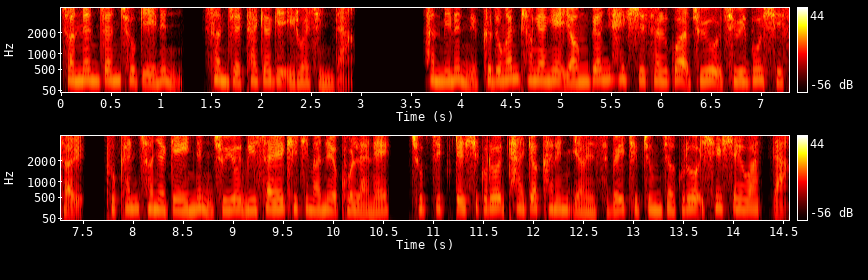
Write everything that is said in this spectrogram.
전면전 초기에는 선제 타격이 이루어진다. 한미는 그동안 평양의 영변 핵시설과 주요 지휘부 시설, 북한 전역에 있는 주요 미사일 기지만을 골라내 족집게식으로 타격하는 연습을 집중적으로 실시해왔다.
